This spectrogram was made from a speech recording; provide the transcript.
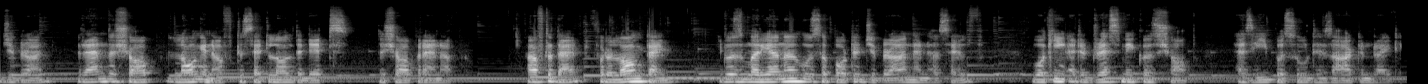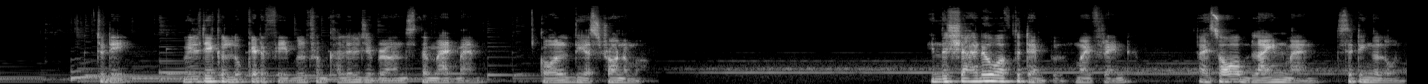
Gibran ran the shop long enough to settle all the debts the shop ran up. After that, for a long time, it was Mariana who supported Gibran and herself, working at a dressmaker's shop as he pursued his art and writing. Today, we'll take a look at a fable from Khalil Gibran's The Madman called The Astronomer. In the shadow of the temple, my friend, I saw a blind man sitting alone.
